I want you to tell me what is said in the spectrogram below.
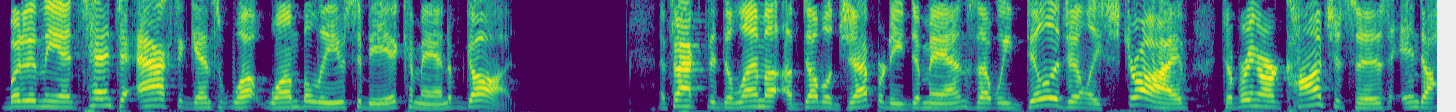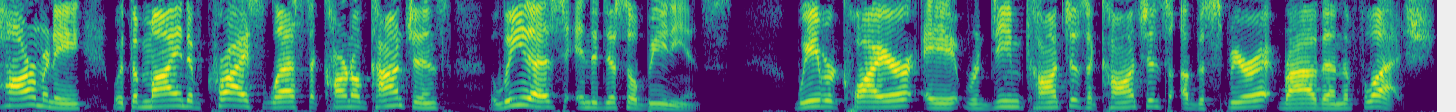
but in the intent to act against what one believes to be a command of God. In fact, the dilemma of double jeopardy demands that we diligently strive to bring our consciences into harmony with the mind of Christ, lest a carnal conscience lead us into disobedience. We require a redeemed conscience, a conscience of the spirit rather than the flesh.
